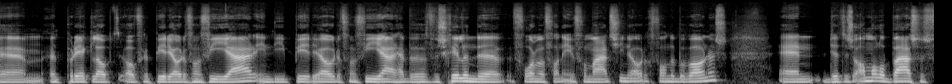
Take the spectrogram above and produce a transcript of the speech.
um, het project loopt over een periode van vier jaar. In die periode van vier jaar hebben we verschillende vormen van informatie nodig van de bewoners. En dit is allemaal op basis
